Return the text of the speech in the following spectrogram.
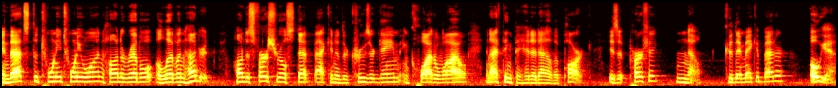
And that's the 2021 Honda Rebel 1100. Honda's first real step back into their cruiser game in quite a while, and I think they hit it out of the park. Is it perfect? No. Could they make it better? Oh yeah.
